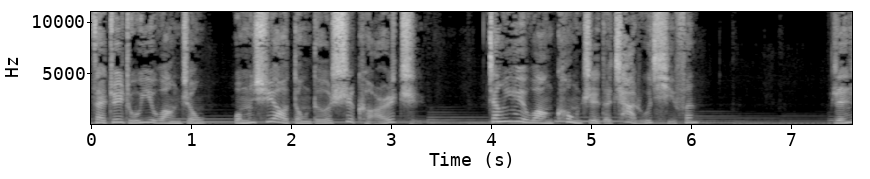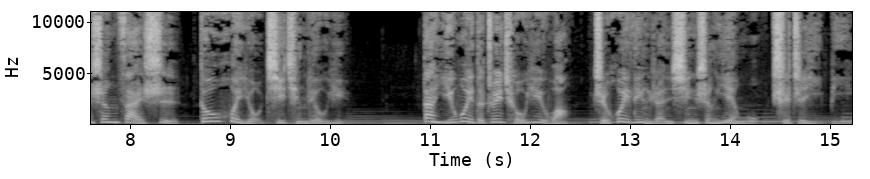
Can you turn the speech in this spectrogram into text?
在追逐欲望中，我们需要懂得适可而止，将欲望控制的恰如其分。人生在世都会有七情六欲，但一味的追求欲望，只会令人心生厌恶、嗤之以鼻。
